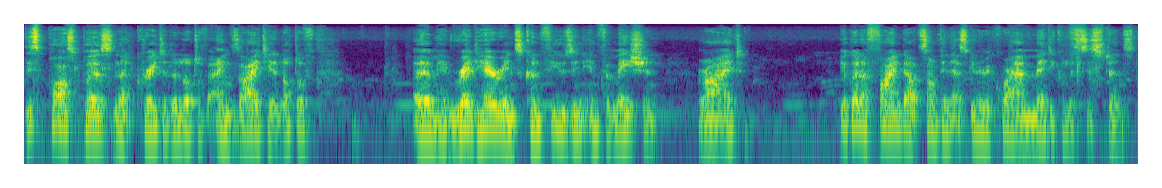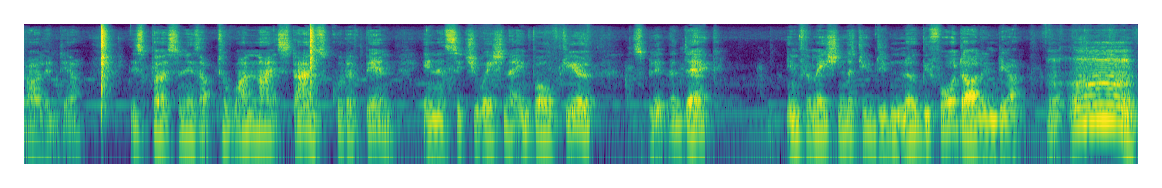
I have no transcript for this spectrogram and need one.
this past person that created a lot of anxiety, a lot of um, red herrings, confusing information, right? You're going to find out something that's going to require medical assistance, darling dear. This person is up to one night stands, could have been in a situation that involved you. Split the deck. Information that you didn't know before, darling dear. Mm-mm.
